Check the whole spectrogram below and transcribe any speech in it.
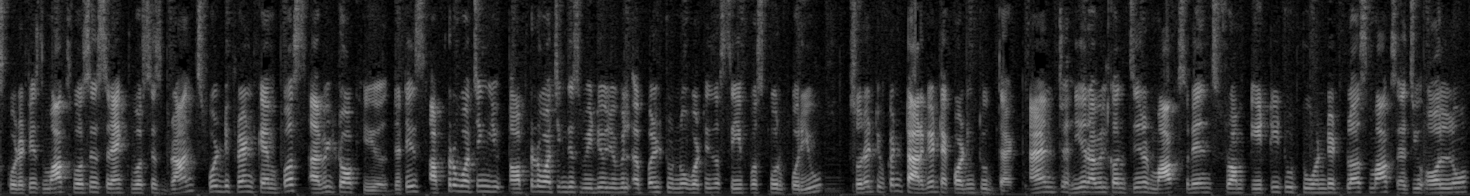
score that is marks versus rank versus branch for different campus. I will talk here. That is after watching you after watching this video you will able to know what is the safe score for you so that you can target according to that. And here I will consider marks range from 80 to 200 plus marks. As you all know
